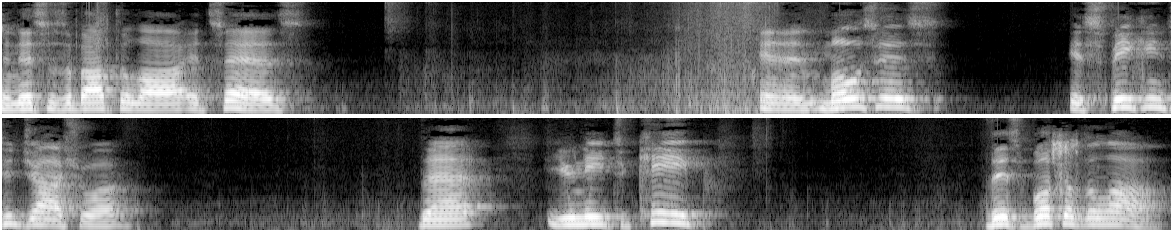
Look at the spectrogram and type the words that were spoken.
And this is about the law. It says, and Moses is speaking to Joshua that you need to keep this book of the law.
